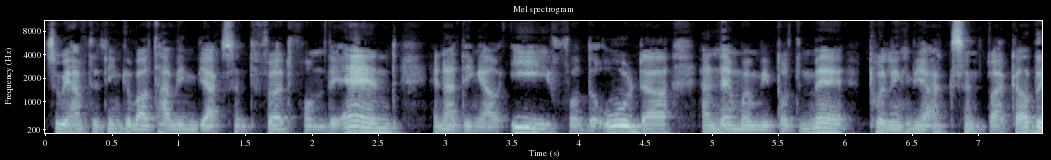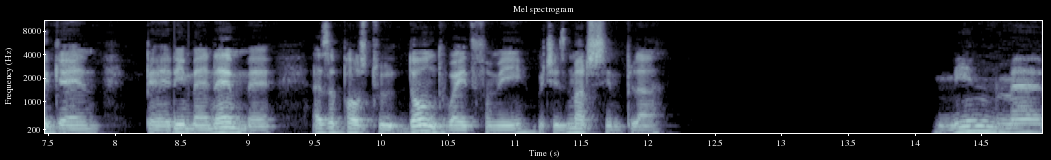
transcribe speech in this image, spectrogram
So we have to think about having the accent third from the end and adding our e for the order, and then when we put me, pulling the accent back up again, perimenemme, eh? as opposed to don't wait for me, which is much simpler. Min me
